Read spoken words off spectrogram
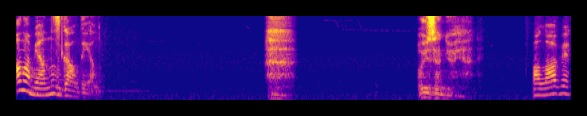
Anam yalnız kaldı yalım. O yüzden diyor yani. Vallahi abi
